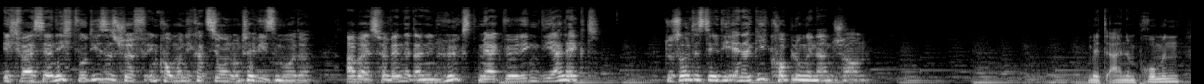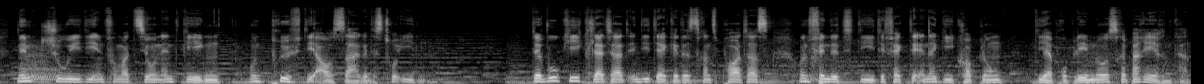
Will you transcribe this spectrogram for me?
ich weiß ja nicht, wo dieses Schiff in Kommunikation unterwiesen wurde, aber es verwendet einen höchst merkwürdigen Dialekt. Du solltest dir die Energiekopplungen anschauen. Mit einem Brummen nimmt Chewie die Information entgegen und prüft die Aussage des Droiden. Der Wookie klettert in die Decke des Transporters und findet die defekte Energiekopplung, die er problemlos reparieren kann.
